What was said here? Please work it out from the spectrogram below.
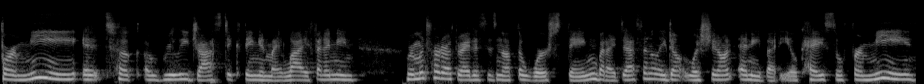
for me, it took a really drastic thing in my life. And I mean, rheumatoid arthritis is not the worst thing, but I definitely don't wish it on anybody. Okay. So for me,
